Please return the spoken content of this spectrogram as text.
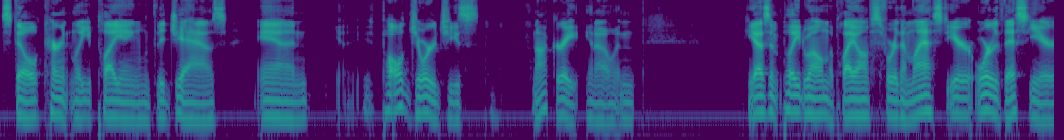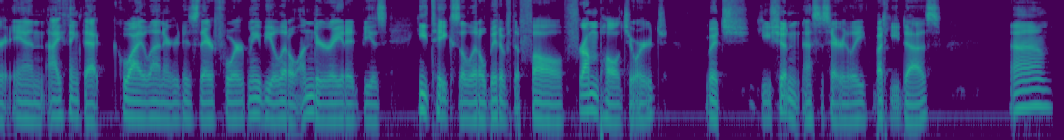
still currently playing the Jazz and Paul George, he's not great, you know, and he hasn't played well in the playoffs for them last year or this year, and I think that Kawhi Leonard is therefore maybe a little underrated because he takes a little bit of the fall from Paul George, which he shouldn't necessarily, but he does. Um,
